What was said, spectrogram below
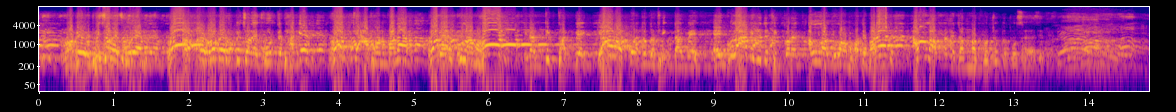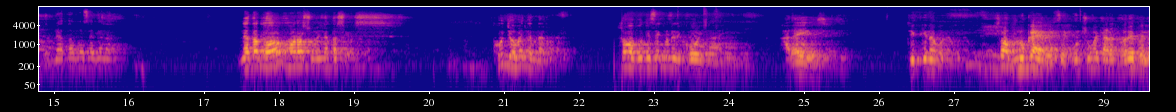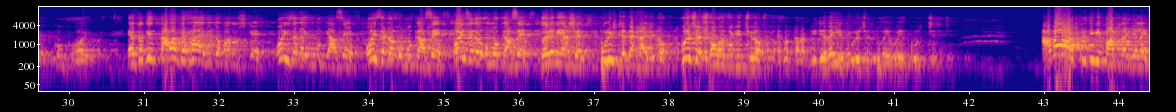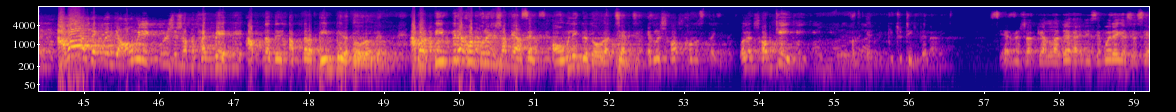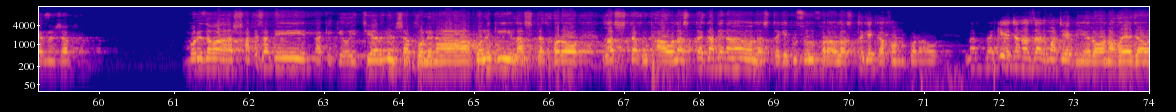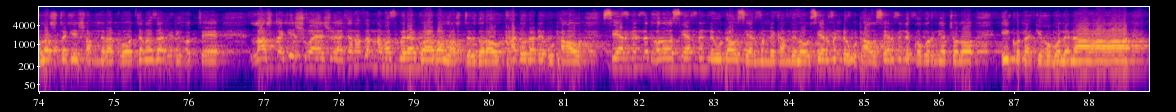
রবের পিছনে ঘুরেন। রব আর রবের পিছনে ঘুরতে থাকেন। রবকে আপন বানান। রবের গুলাম হন। এটা ঠিক থাকবে কেমন পর্যন্ত ঠিক থাকবে। এই গুলামি যদি ঠিক করেন আল্লাহ গুলাম হতে পারেন। আল্লাহ আপনাকে জান্নাত পর্যন্ত পৌঁছে যাবে নেতা পৌঁছাবে না নেতা তো মরার সময় নেতা শেষ। খুঁজে হবে না। সভাপতি সেক্রেটারি কই নাই? হারাই গেছে। ঠিক কিনা বলে সব লুকায় রয়েছে, কোন সময় কারে ধরে ফেলে, খুব ভয়। এতদিন তারা দেখায় দিত মানুষকে, ওই জায়গায় উমুকে আছে, ওই জায়গায় উমুকে আছে, ওই জায়গায় উমুকে আছে, ধরে নিয়ে আসেন, পুলিশকে দেখায় দিত। পুলিশের সহযোগী ছিল। এখন তারা নিজেরাই পুলিশের ভয়ে ভয়ে ঘুরছে। আবার পৃথিবী পাল্টা গেলে আবার দেখবেন যে আওয়ামী লীগ পুলিশের সাথে থাকবে। আপনাদের আপনারা বিএনপিরা দৌড়াবেন। আবার বিএনপির এখন পুলিশের সাথে আছেন, আওয়ামী লীগরা দৌড়াচ্ছেন। এগুলো সব ক্ষণস্থায়ী। বলেন, সব কি? কিছু ঠিকবে না। চেয়ারম্যান সাহেবকে আল্লাহ দেখায় দিয়েছে মরে গেছে চেয়ারম্যান সাহেব। মরে যাওয়ার সাথে সাথে তাকে কেউ ওই চেয়ারম্যান সাহেব বলে না? বলে কি, লাশটা ধরো, লাশটা উঠাও, লাশটা কাঁদে নাও, লাশটাকে গোসল করাও, লাশটাকে কাফন পরাও। লাশটাকে জানাজার মাঠে নিয়ে রওনা হয়ে যাও। লাশটাকে সামনে রাখো, জানাজা রেডি হচ্ছে। লাশটাকে শোয়া শোয়া জানাজার নামাজ পড়ে রাখো, আবার লাশটারে ধরাও। উঠাও। চেয়ারম্যানরে ধরো চেয়ারম্যানরে উঠাও চেয়ারম্যানরে চেয়ারম্যানরে উঠাও চেয়ারম্যানরে কবর নিয়ে চলো। এই কথা কেহ বলে না।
